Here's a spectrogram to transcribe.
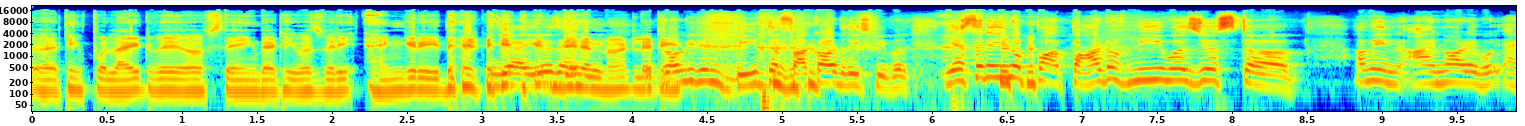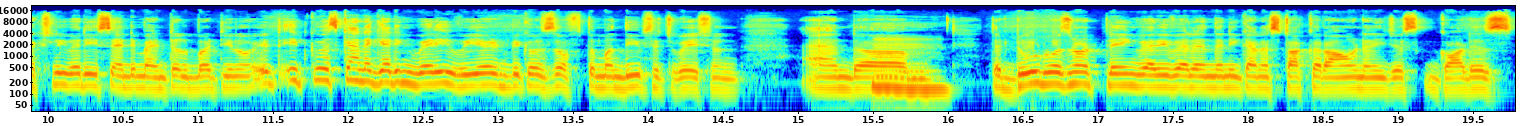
I think polite way of saying that he was very angry that yeah, he was they angry. are not He letting. probably didn't beat the fuck out of these people. Yesterday, you know, pa- part of me was just. Uh, I mean, I'm not actually very sentimental, but you know, it, it was kind of getting very weird because of the Mandeep situation, and um, the dude was not playing very well, and then he kind of stuck around and he just got his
